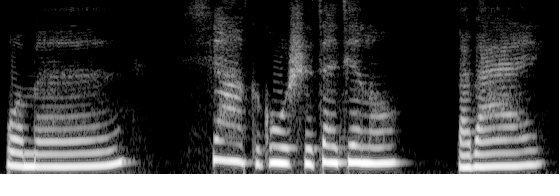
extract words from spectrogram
我们下个故事再见喽，拜拜。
